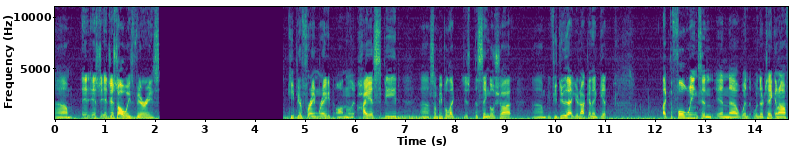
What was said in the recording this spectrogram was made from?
um, it, it just always varies. Keep your frame rate on the highest speed. Uh, some people like just the single shot. Um, if you do that, you're not going to get like the full wings in, in uh, when, when they're taking off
